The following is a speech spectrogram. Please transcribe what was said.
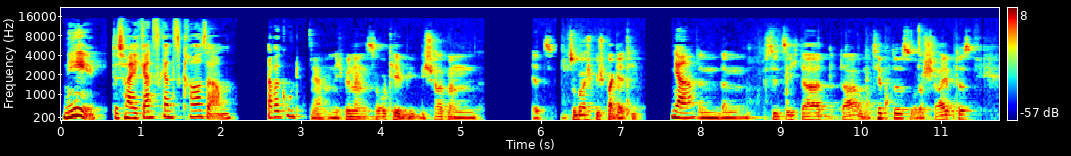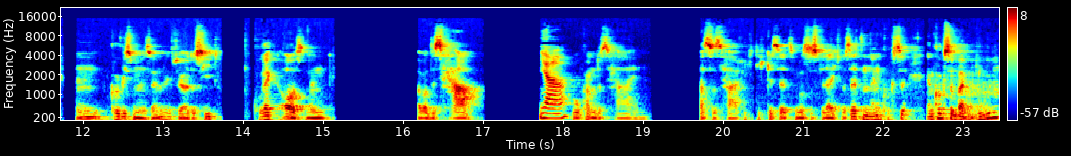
nee, das fand ich ganz, ganz grausam. Aber gut. Ja, und ich bin dann so, okay, wie, wie schreibt man jetzt zum Beispiel Spaghetti? Ja, Dann, dann sitze ich da, da und tippe das oder schreibe das. Dann gucke ich es mir das an und so, ja, das sieht korrekt aus. Dann, aber das H, ja, wo kommt das H hin? Hast du das H richtig gesetzt? Musst du es vielleicht was setzen? Dann guckst du, dann guckst du beim Duden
